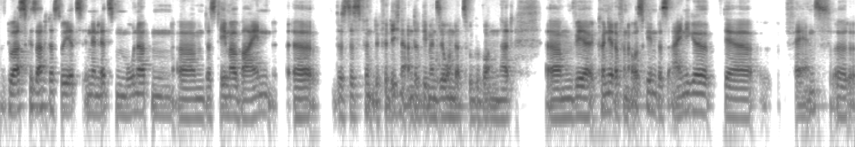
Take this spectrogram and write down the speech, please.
Du hast gesagt, dass du jetzt in den letzten Monaten ähm, das Thema Wein, äh, dass das für, für, dich eine andere Dimension dazu gewonnen hat. Ähm, wir können ja davon ausgehen, dass einige der Fans äh,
